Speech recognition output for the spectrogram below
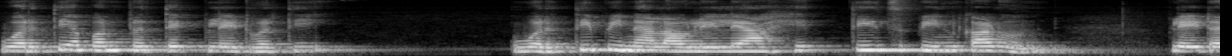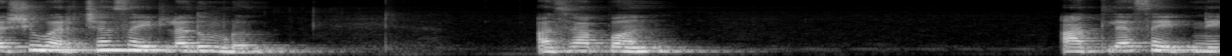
वरती आपण प्रत्येक प्लेटवरती वरती पिना लावलेल्या आहेत. तीच पिन काढून प्लेट अशी वरच्या साईडला दुमडून असं आपण आतल्या साईडने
